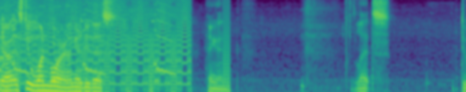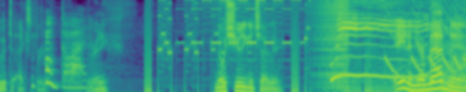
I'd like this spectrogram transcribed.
Here, let's do one more. I'm gonna do this. Hang on. Let's do it to expert. Oh God. Ready? No shooting each other. Whee! Aiden, you're a madman.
